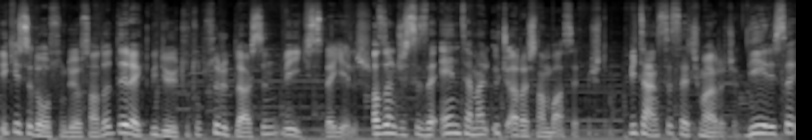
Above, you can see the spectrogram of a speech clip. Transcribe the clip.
İkisi de olsun diyorsan da direkt videoyu tutup sürüklersin ve ikisi de gelir. Az önce size en temel 3 araçtan bahsetmiştim. Bir tanesi seçme aracı, diğeri ise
